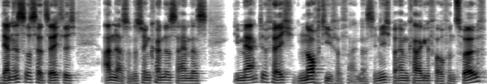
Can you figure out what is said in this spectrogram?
dann ist das tatsächlich anders. Und deswegen könnte es sein, dass die Märkte vielleicht noch tiefer fallen, dass sie nicht bei einem KGV von 12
